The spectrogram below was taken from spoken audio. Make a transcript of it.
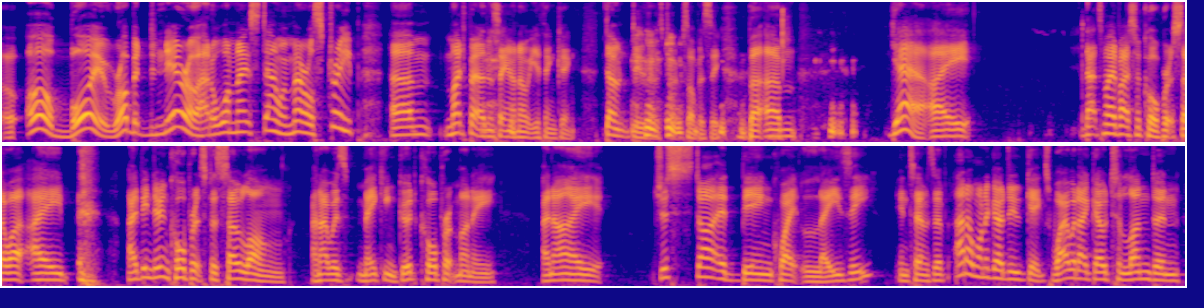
oh, oh boy, Robert De Niro had a one night stand with Meryl Streep. Um, much better than saying I know what you're thinking. Don't do those jokes, obviously. But um, yeah, I that's my advice for corporates. So I, I I'd been doing corporates for so long, and I was making good corporate money, and I just started being quite lazy in terms of I don't want to go do gigs. Why would I go to London,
